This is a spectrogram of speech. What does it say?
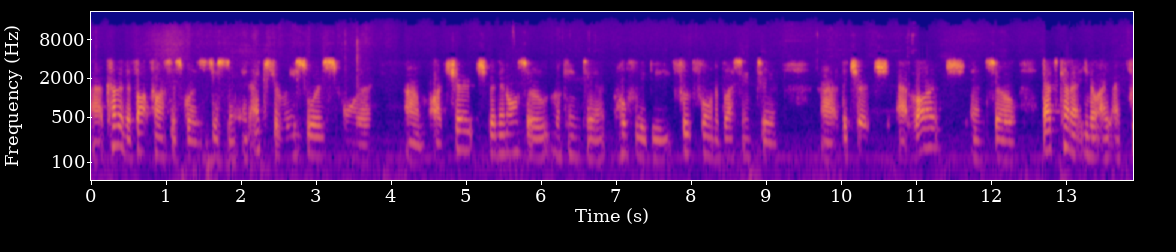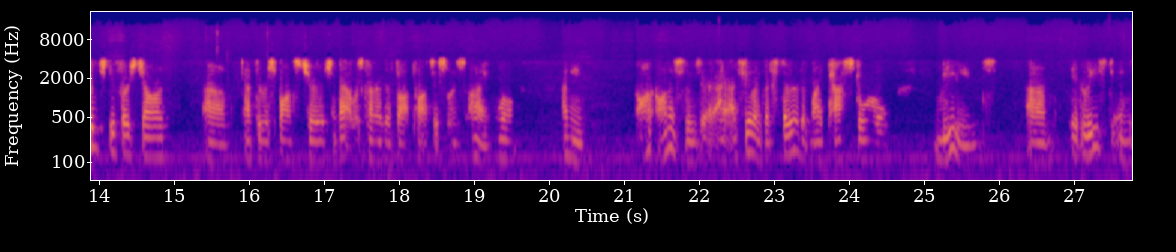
uh, kind of the thought process was just an, an extra resource for um, our church, but then also looking to hopefully be fruitful and a blessing to uh, the church at large. And so that's kind of you know I, I preached through First John um, at the Response Church, and that was kind of the thought process was all right. Well, I mean, honestly, I, I feel like a third of my pastoral meetings, um, at least in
